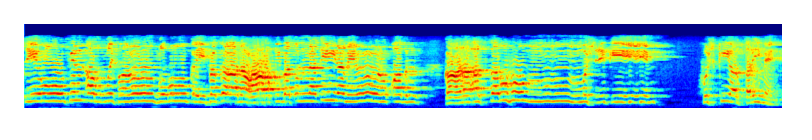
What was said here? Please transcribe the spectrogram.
سيروا في الأرض فانظروا كيف كان عاقبة الذين من قبل۔ كان أكثرهم مشركين خشکی اور تری میں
